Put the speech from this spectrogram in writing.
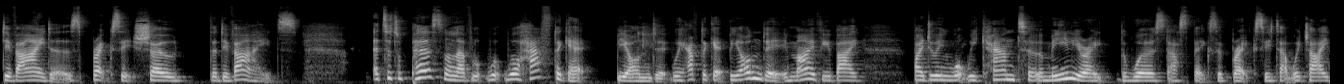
divide us. Brexit showed the divides. At a personal level, we'll have to get beyond it. We have to get beyond it, in my view, by by doing what we can to ameliorate the worst aspects of Brexit, which I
